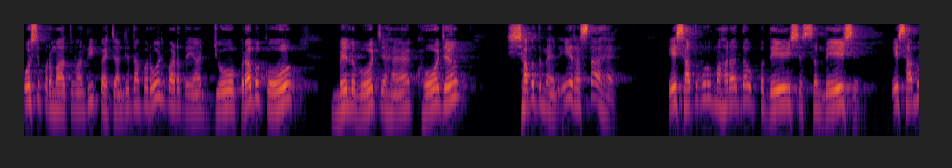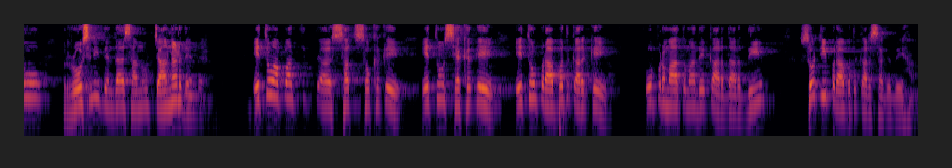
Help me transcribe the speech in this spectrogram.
ਉਸ ਪ੍ਰਮਾਤਮਾ ਦੀ ਪਹਿਚਾਨ ਜਿੱਦਾਂ ਆਪਾਂ ਰੋਜ਼ ਪੜ੍ਹਦੇ ਹਾਂ, ਜੋ ਪ੍ਰਭ ਕੋ ਮਿਲ ਵੋਚ ਹੈ, ਖੋਜ ਸ਼ਬਦ ਮੈਂ, ਇਹ ਰਸਤਾ ਹੈ। ਇਹ ਸਤਿਗੁਰੂ ਮਹਾਰਾਜ ਦਾ ਉਪਦੇਸ਼, ਸੰਦੇਸ਼, ਇਹ ਸਾਨੂੰ ਰੋਸ਼ਨੀ ਦਿੰਦਾ, ਸਾਨੂੰ ਚਾਨਣ ਦਿੰਦਾ। ਇਥੋਂ ਆਪਾਂ ਸਤ ਸੁਖ ਕੇ, ਇਥੋਂ ਸਿੱਖ ਕੇ ਇਥੋਂ ਪ੍ਰਾਪਤ ਕਰਕੇ ਉਹ ਪ੍ਰਮਾਤਮਾ ਦੇ ਘਰ ਦਰ ਦੀ ਸੋਝੀ ਪ੍ਰਾਪਤ ਕਰ ਸਕਦੇ ਹਾਂ।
